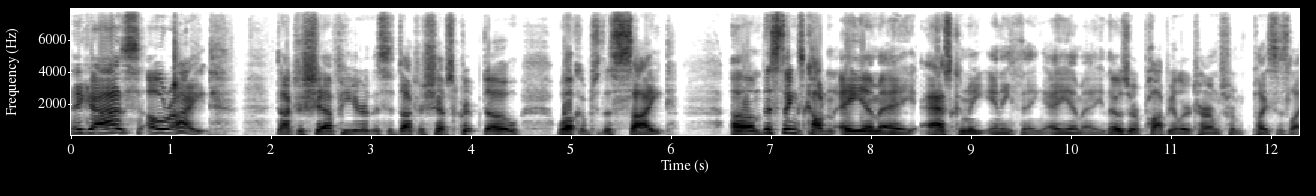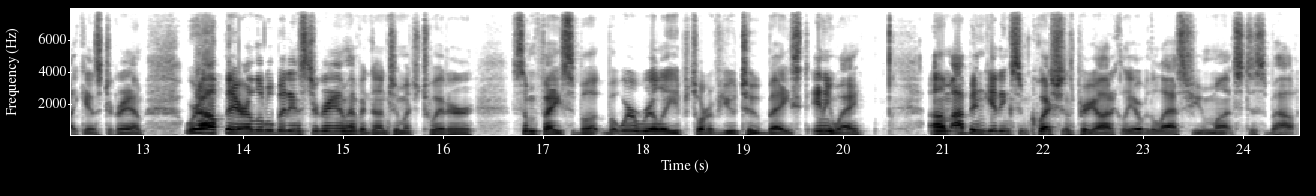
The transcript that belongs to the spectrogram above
Hey guys, all right. Dr. Chef here. This is Dr. Chef's Crypto. Welcome to the site. Um, this thing's called an AMA, Ask Me Anything, AMA. Those are popular terms from places like Instagram. We're out there a little bit Instagram, haven't done too much Twitter, some Facebook, but we're really sort of YouTube based. Anyway, um, I've been getting some questions periodically over the last few months, just about,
